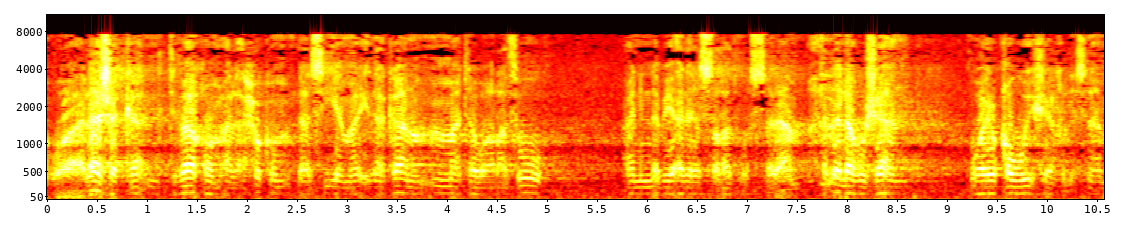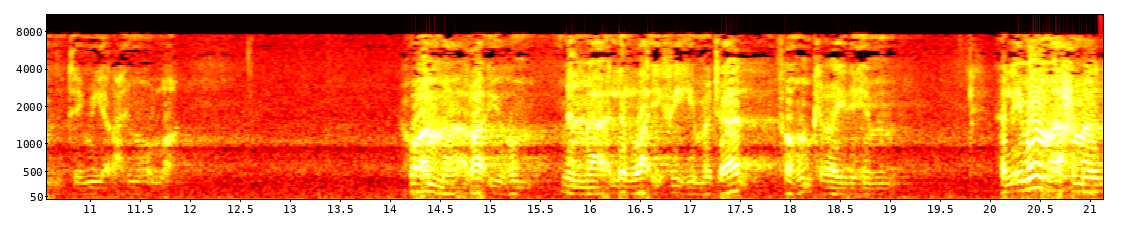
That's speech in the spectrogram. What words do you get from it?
ولا شك أن اتفاقهم على حكم لا سيما إذا كانوا مما توارثوه عن النبي عليه الصلاة والسلام. هذا له شأن ويقوي شيخ الإسلام ابن تيمية رحمه الله. وأما رأيهم مما للرأي فيه مجال فهم كغيرهم. الإمام أحمد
